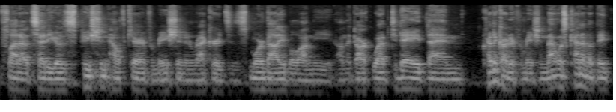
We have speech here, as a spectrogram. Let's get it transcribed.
flat out said he goes patient healthcare information and records is more valuable on the on the dark web today than credit card information. That was kind of a big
